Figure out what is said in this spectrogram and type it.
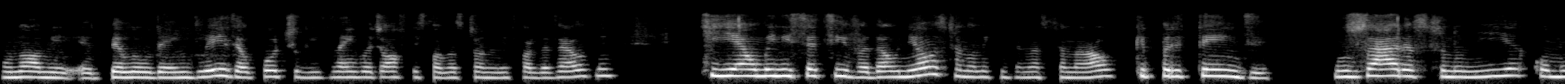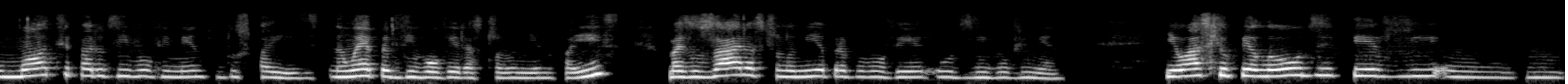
o nome é pelo de inglês, é o Portuguese Language Office of Astronomy for Development, que é uma iniciativa da União Astronômica Internacional que pretende usar a astronomia como mote para o desenvolvimento dos países. Não é para desenvolver a astronomia no país, mas usar a astronomia para promover o desenvolvimento. E eu acho que o Pelode teve um, um,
